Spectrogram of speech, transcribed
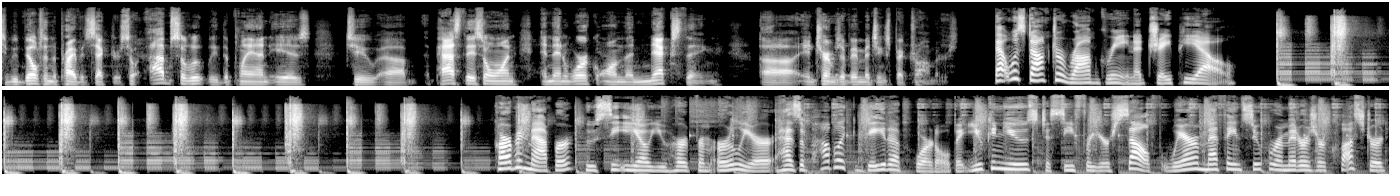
to be built in the private sector. So absolutely, the plan is to uh, pass this on and then work on the next thing uh, in terms of imaging spectrometers. That was Dr. Rob Green at JPL. Carbon Mapper, whose CEO you heard from earlier, has a public data portal that you can use to see for yourself where methane super emitters are clustered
